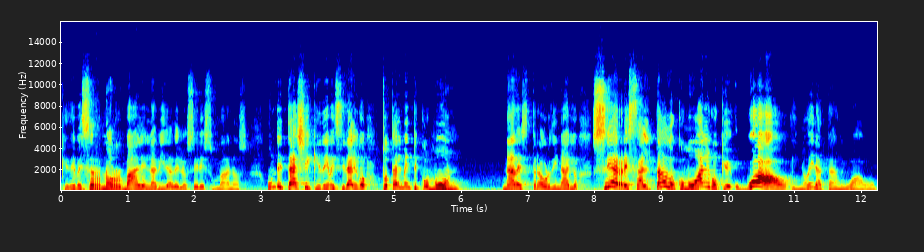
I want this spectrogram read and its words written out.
que debe ser normal en la vida de los seres humanos, un detalle que debe ser algo totalmente común, nada extraordinario, sea resaltado como algo que, wow, y no era tan wow.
